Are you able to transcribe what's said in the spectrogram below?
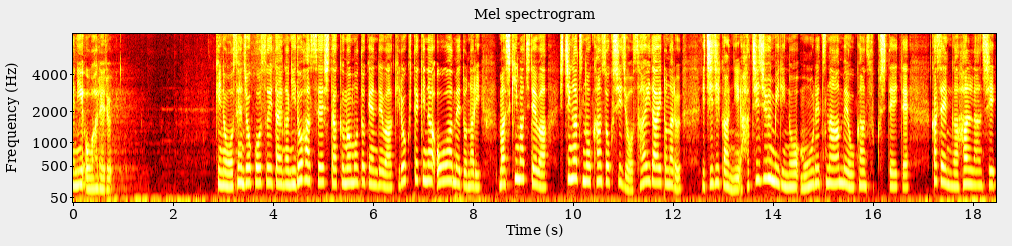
けに追われる。昨日線状降水帯が2度発生した熊本県では記録的な大雨となり益城町では7月の観測史上最大となる1時間に80ミリの猛烈な雨を観測していて河川が氾濫し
